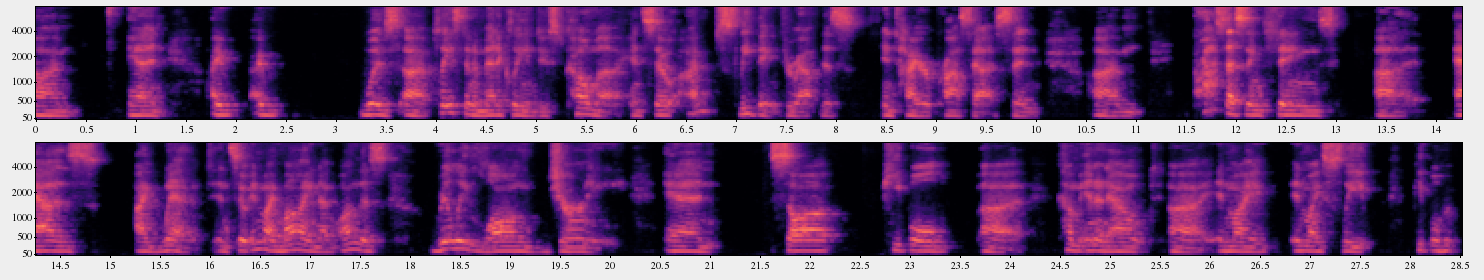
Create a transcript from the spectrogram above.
Um, and I, I was uh, placed in a medically induced coma. And so I'm sleeping throughout this entire process and um, processing things uh, as I went. And so in my mind, I'm on this really long journey and saw people uh, come in and out uh, in my in my sleep. People who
